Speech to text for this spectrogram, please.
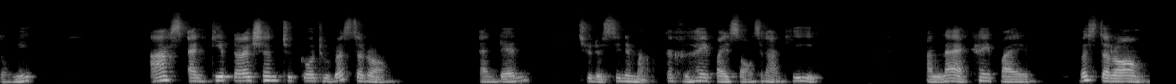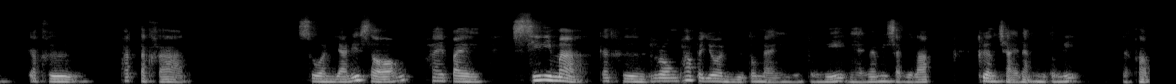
ตรงนี้ ask and give direction to go to restaurant and then to the cinema ก็คือให้ไปสองสถานที่ อันแรกให้ไป restaurant ก็คือพัตตาคาร ส่วนอย่างที่สองให้ไป cinema ก็คือโรงภาพยนตร์อยู่ตรงไหนอยู่ตรงนี้เห็นไหมมีสัญลักษณ์เครื่องฉายหนังอยู่ตรงนี้นะครับ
